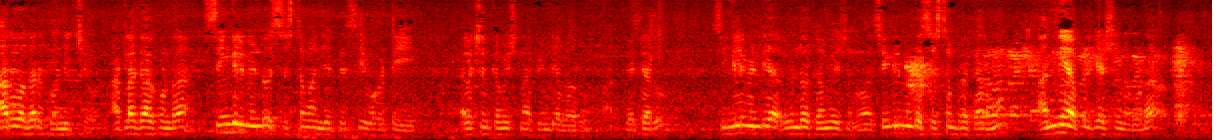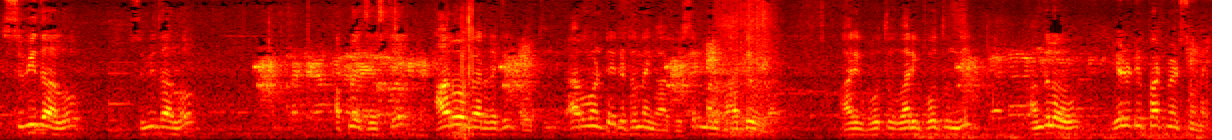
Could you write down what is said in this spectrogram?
ఆర్ఓ గారు కొన్ని ఇచ్చేవాళ్ళం. అట్లా కాకుండా సింగిల్ విండో సిస్టమ్ అని చెప్పేసి ఒకటి ఎలక్షన్ కమిషన్ ఆఫ్ ఇండియా వారు పెట్టారు. సింగిల్ విండియా window commission single window system ప్రకారం అన్ని అప్లికేషన్లు కూడా సువిధాలో సువిధాలో అప్లై చేస్తే ఆర్ఓ గారి దగ్గరికి పోతుంది. ఆర్ఓ అంటే రిటర్నింగ్ ఆఫీసర్ మనకు ఆర్డీఓ గారు. వారికి పోతుంది వారికి పోతుంది. అందులో ఏడు డిపార్ట్మెంట్స్ ఉన్నాయి.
